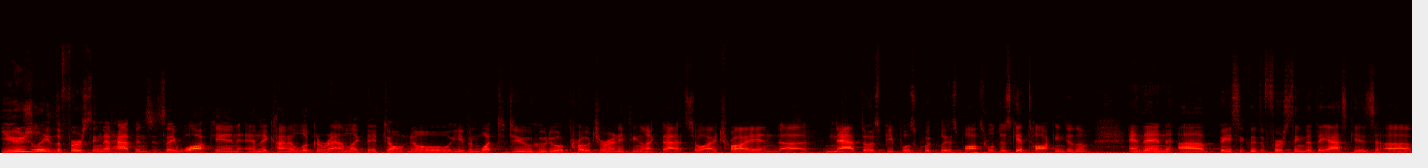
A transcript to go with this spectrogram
Usually the first thing that happens is they walk in and they kind of look around like they don't know even what to do, who to approach or anything like that. So I try and uh, nab those people as quickly as possible, just get talking to them. And then uh, basically the first thing that they ask is, uh,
